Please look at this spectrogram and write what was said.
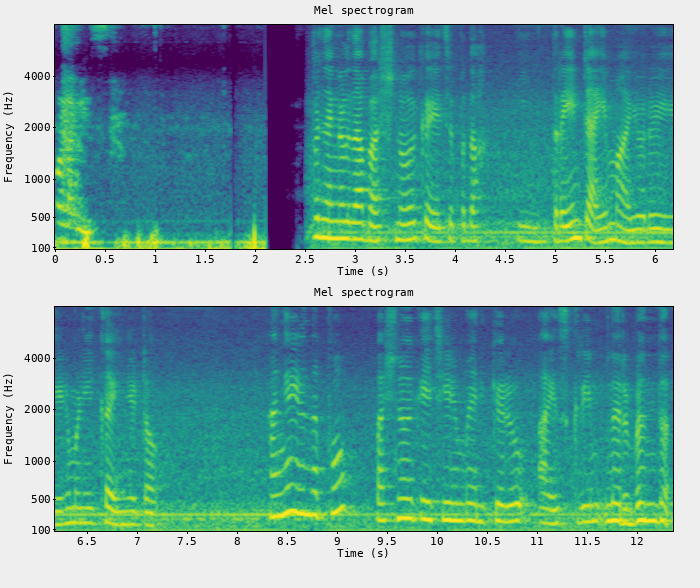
കൊള്ളാം മീൻസ് അപ്പം ഞങ്ങളിതാ ഭക്ഷണമൊക്കെ കഴിച്ചപ്പോൾ ദാ ഇത്രയും ടൈമായി ഒരു ഏഴ് മണി കഴിഞ്ഞിട്ടോ. അങ്ങനെ ഇരുന്നപ്പോൾ ഭക്ഷണമൊക്കെ കഴിച്ച് കഴിയുമ്പോൾ എനിക്കൊരു ഐസ്ക്രീം നിർബന്ധം.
